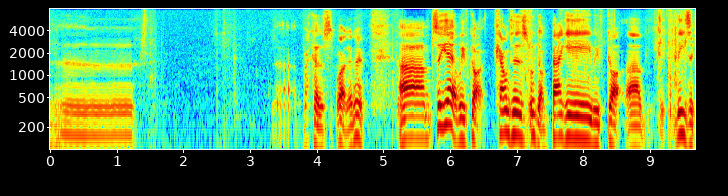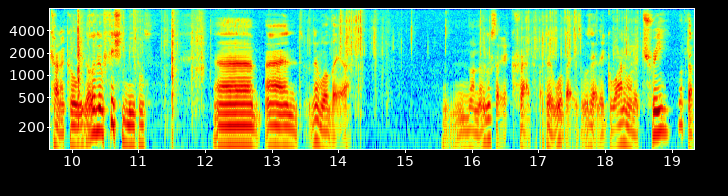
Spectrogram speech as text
Uh, because well, I don't know. Um, so yeah, we've got counters, we've got baggy, we've got um, these are kind of cool. We've got little fishy meeples, um, and I don't know what they are. None. It looks like a crab. I don't know what that is. Was that an iguana on a tree? What the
